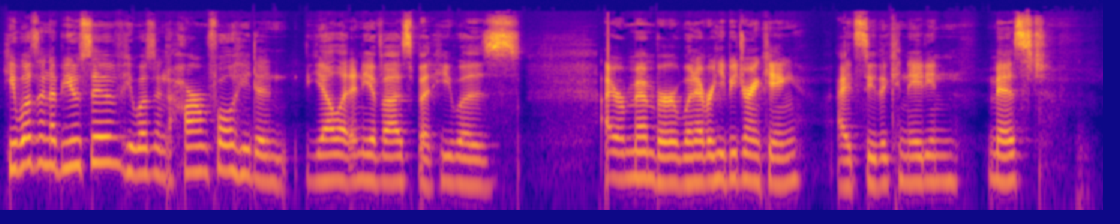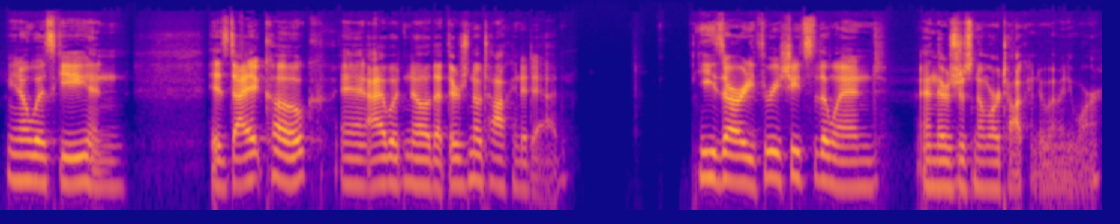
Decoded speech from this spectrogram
he wasn't abusive. He wasn't harmful. He didn't yell at any of us, but he was. I remember whenever he'd be drinking, I'd see the Canadian Mist, you know, whiskey and his Diet Coke, and I would know that there's no talking to dad. He's already three sheets to the wind, and there's just no more talking to him anymore.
